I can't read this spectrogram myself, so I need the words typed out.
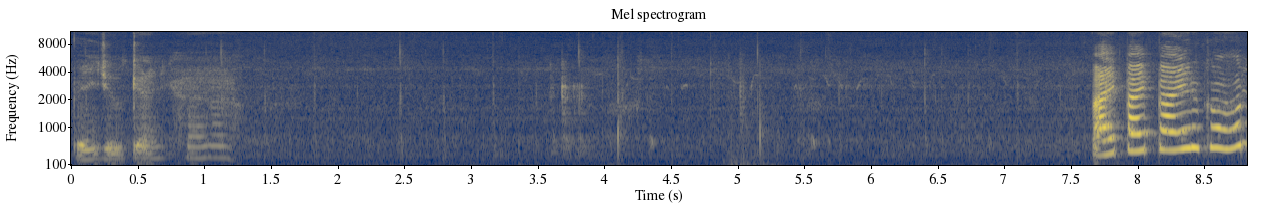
ไปดูกันค่ะ ไปไปไปทุกคน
